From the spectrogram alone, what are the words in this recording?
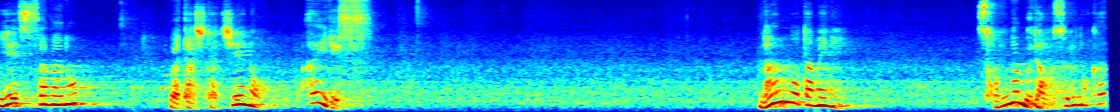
イエス様の私たちへの愛です。何のためにそんな無駄をするのか？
